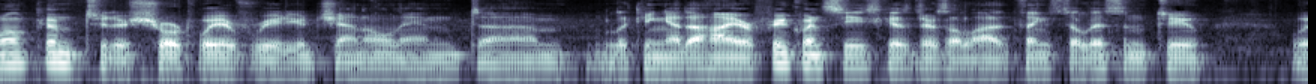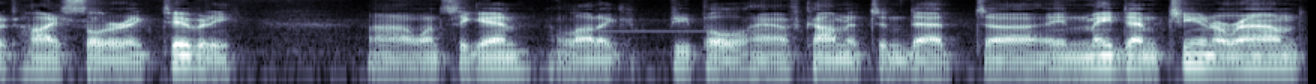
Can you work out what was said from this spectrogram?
welcome to the shortwave radio channel and um, looking at the higher frequencies because there's a lot of things to listen to with high solar activity. Uh, once again, a lot of people have commented that uh, it made them tune around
